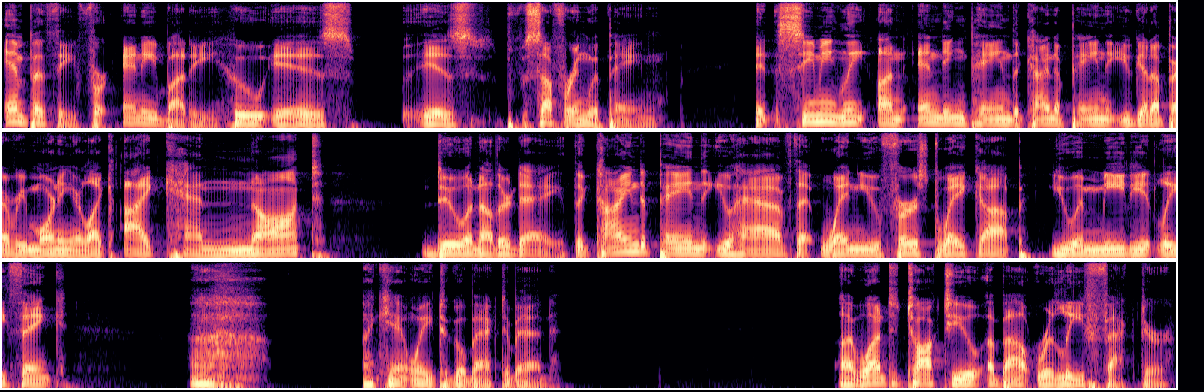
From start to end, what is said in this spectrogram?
empathy for anybody who is is suffering with pain. It seemingly unending pain, the kind of pain that you get up every morning, you're like, I cannot do another day. The kind of pain that you have that when you first wake up, you immediately think, oh, I can't wait to go back to bed. I want to talk to you about Relief Factor.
